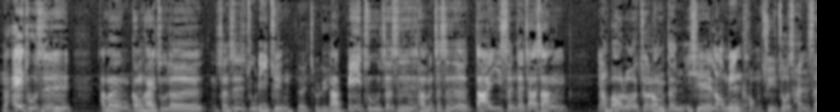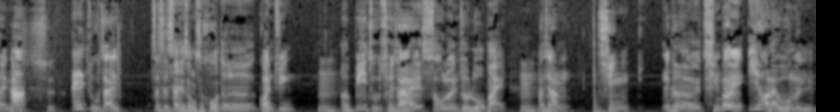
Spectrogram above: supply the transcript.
那 A 组是他们公开组的算是主力军，对主力。那 B 组则是他们这次的大医生，再加上杨保罗、九龙等一些老面孔去做参赛。那是 A 组在这次赛事中是获得了冠军，嗯，而 B 组却在首轮就落败，嗯。那想请那个情报员一号来为我们。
